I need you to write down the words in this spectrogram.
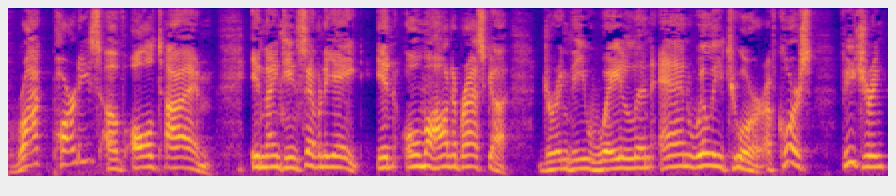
Rock parties of all time. In 1978, in Omaha, Nebraska, during the Waylon and Willie tour, of course, featuring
